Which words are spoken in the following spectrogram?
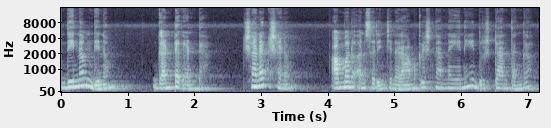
దినం దినం గంట గంట క్షణక్షణం అమ్మను అనుసరించిన రామకృష్ణ అన్నయ్యనే దృష్టాంతంగా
